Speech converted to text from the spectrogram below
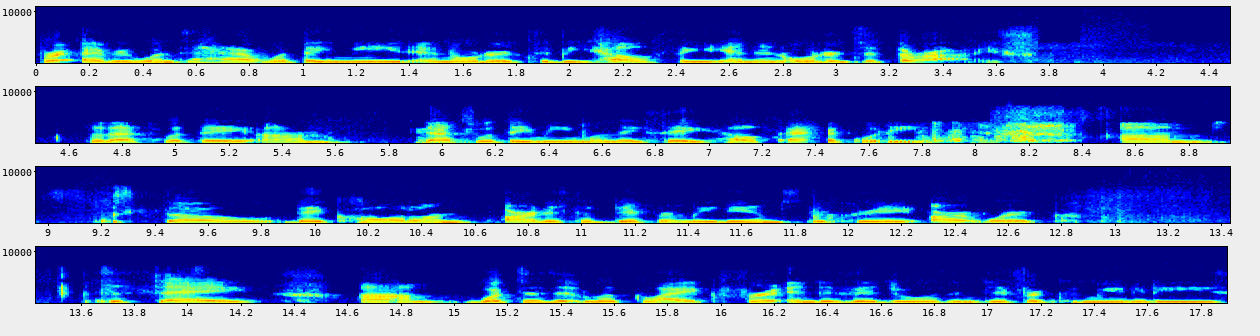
for everyone to have what they need in order to be healthy and in order to thrive? So that's what they um, that's what they mean when they say health equity. Um, so they called on artists of different mediums to create artwork to say um, what does it look like for individuals in different communities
